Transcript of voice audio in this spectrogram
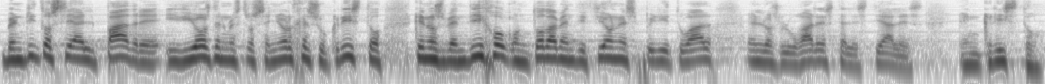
bendito sea el Padre y Dios de nuestro Señor Jesucristo, que nos bendijo con toda bendición espiritual en los lugares celestiales, en Cristo.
